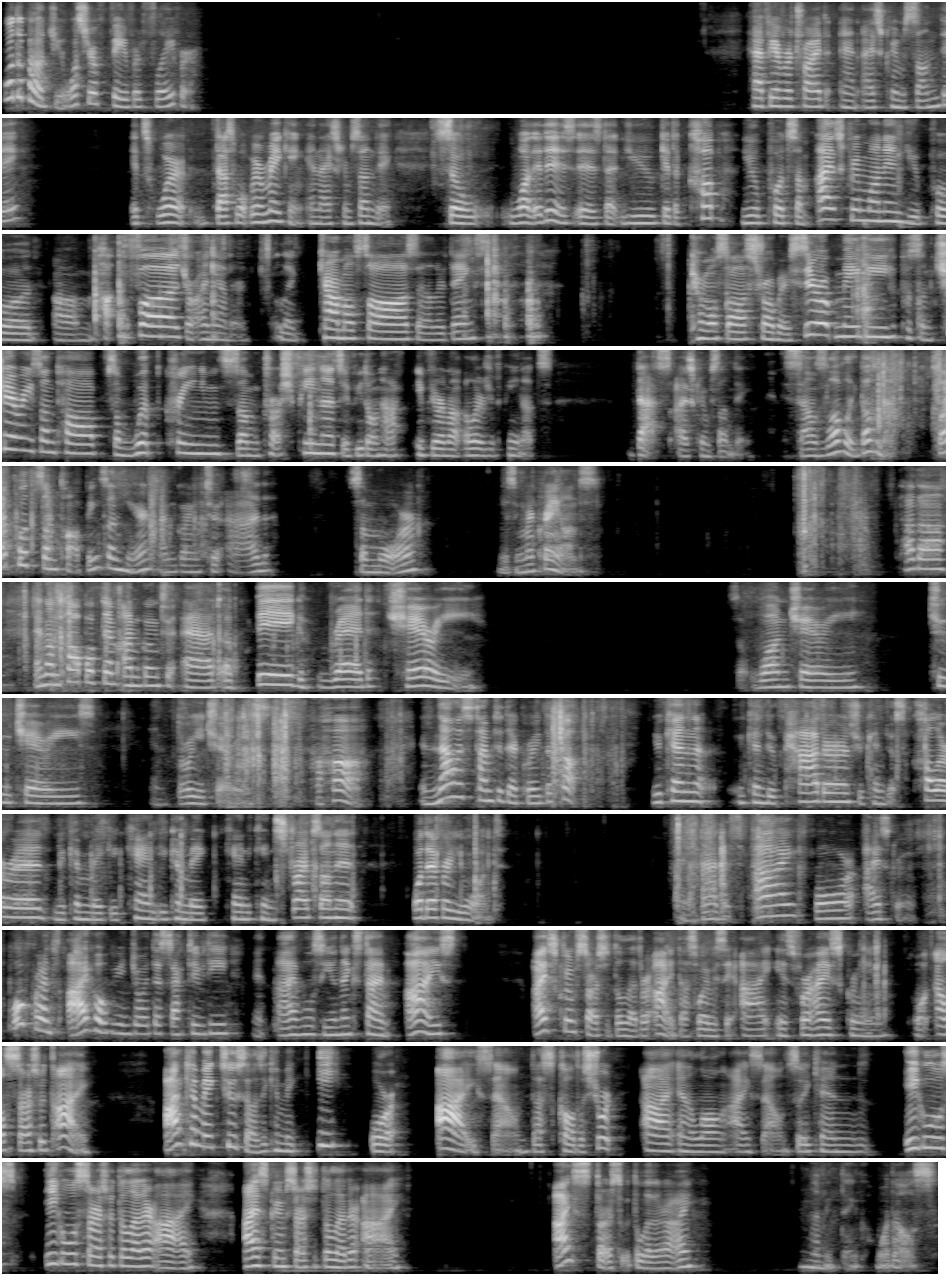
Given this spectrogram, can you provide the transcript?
What about you? What's your favorite flavor? Have you ever tried an ice cream sundae? It's where that's what we're making an ice cream sundae. So what it is is that you get a cup, you put some ice cream on it, you put um, hot fudge or any other like caramel sauce and other things. Caramel sauce, strawberry syrup, maybe put some cherries on top, some whipped cream, some crushed peanuts if you don't have if you're not allergic to peanuts. That's ice cream sundae. Sounds lovely, doesn't it? So I put some toppings on here. I'm going to add some more using my crayons. Ta-da! And on top of them, I'm going to add a big red cherry. So one cherry, two cherries, and three cherries. Haha. And now it's time to decorate the cup. You can you can do patterns you can just color it you can make it can you can make candy cane stripes on it whatever you want. And that is i for ice cream. Well friends i hope you enjoyed this activity and i will see you next time. Ice ice cream starts with the letter i. That's why we say i is for ice cream. What else starts with i? I can make two sounds. It can make e or i sound. That's called a short i and a long i sound. So you can Eagles eagle starts with the letter I. Ice cream starts with the letter I. Ice starts with the letter I. Let me think. What else?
